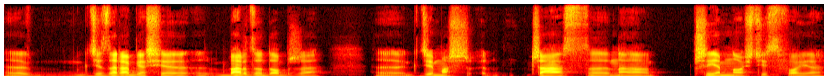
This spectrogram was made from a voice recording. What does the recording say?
e, gdzie zarabia się e, bardzo dobrze, gdzie masz czas na przyjemności swoje,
